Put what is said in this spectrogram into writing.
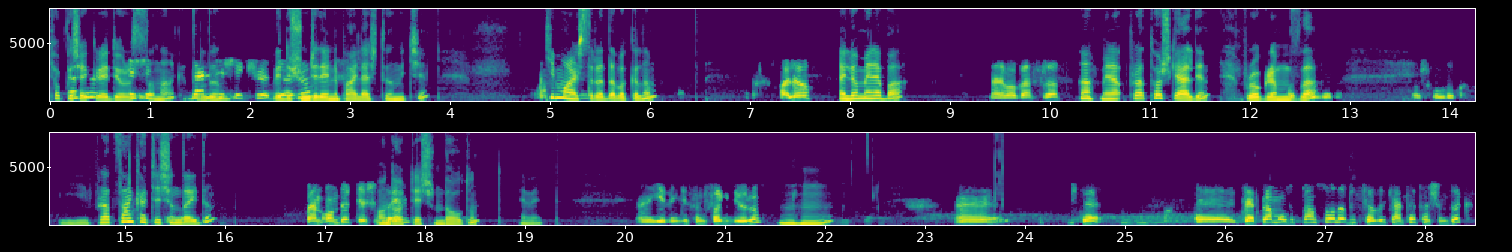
Çok teşekkür ediyoruz Teşekkür- sana katıldığın ve düşüncelerini paylaştığın için. Kim var sırada bakalım? Alo. Alo merhaba. Merhaba ben Fırat. Hah, merhaba Fırat hoş geldin programımıza. Hoş bulduk. İyi, Fırat sen kaç yaşındaydın? Ben 14 yaşındayım. 14 yaşında oldun. Evet. 7. sınıfa gidiyorum. Hı hı. Ee, işte e, deprem olduktan sonra biz Çadırkent'e taşındık.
